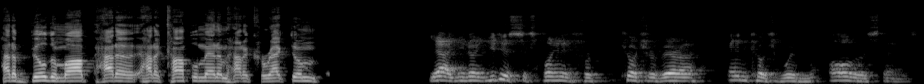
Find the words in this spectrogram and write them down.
how to build them up, how to how to compliment them, how to correct them. Yeah, you know, you just explained it for Coach Rivera and Coach Wooden, all those things.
